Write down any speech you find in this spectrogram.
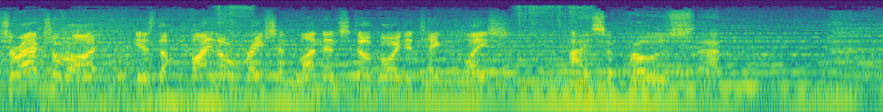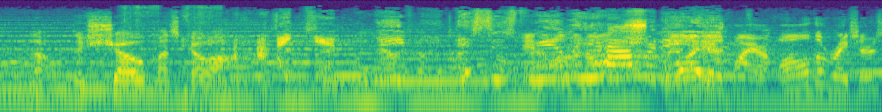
Sir Axelrod, is the final race in London still going to take place? I suppose that. Look, the show must go on. I can't believe this is And really all, happening. we require all the racers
